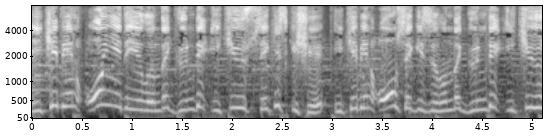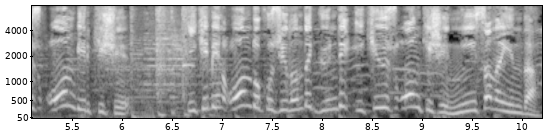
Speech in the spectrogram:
2017 yılında günde 208 kişi, 2018 yılında günde 211 kişi, 2019 yılında günde 210 kişi Nisan ayında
